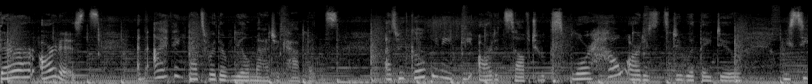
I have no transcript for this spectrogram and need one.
there are artists, and I think that's where the real magic happens. As we go beneath the art itself to explore how artists do what they do, we see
